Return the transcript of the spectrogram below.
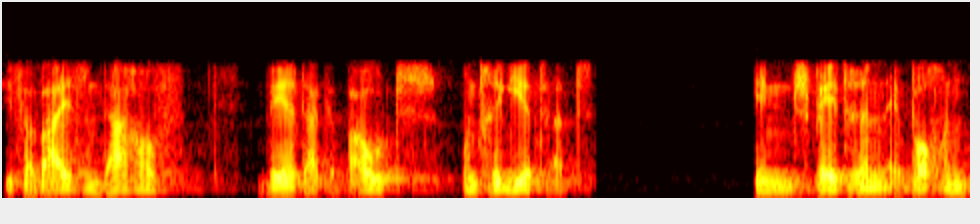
Sie verweisen darauf, wer da gebaut und regiert hat. In späteren Epochen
